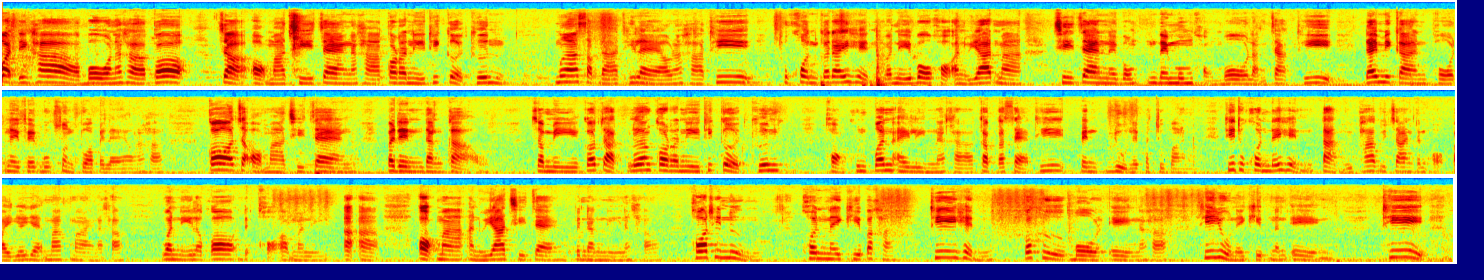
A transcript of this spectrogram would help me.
วัสดีค่ะ โบนะคะก็จะออกมาชี้แจงนะคะ กรณีที่เกิดขึ้นเมื่อสัปดาห์ที่แล้วนะคะ ที่ทุกคนก็ได้เห็นวันนี้โบขออนุญาตมาชี้แจงในในมุมของโบหลังจากที่ได้มีการโพสต์ใน Facebook ส่วนตัวไปแล้วนะคะ ก็จะออกมาชี้แจงประเด็นดังกล่าว จะมีก็จากเรื่องกรณีที่เกิดขึ้น ของคุณเปิ้ลไอรินนะคะ กับกระแสที่เป็นอยู่ในปัจจุบัน ที่ทุกคนได้เห็นต่างวิพากษ์วิจารณ์กันออกไปเยอะแยะมากมายนะคะ วันนี้เราก็ขอเอามานี้อะอะออกมาอนุญาตชี้แจงเป็นดังนี้นะคะ ข้อที่หนึ่งคนในคลิปอะค่ะที่เห็นก็คือโบเองนะคะ ที่อยู่ในคลิปนั้นเอง ที่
